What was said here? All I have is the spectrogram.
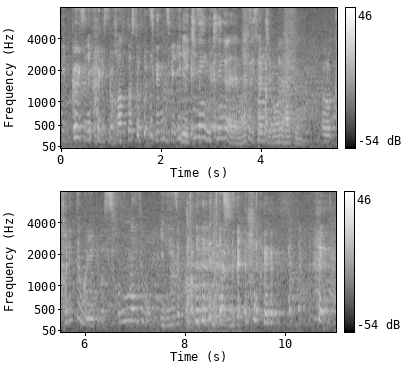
1ヶ月2ヶ月でも半年とかで全然いいよいや1年1年ぐらいで毎月35万ぐらい入ってるのあの借りてもいいけどそんなにでもいねえぜこれマジでねえ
